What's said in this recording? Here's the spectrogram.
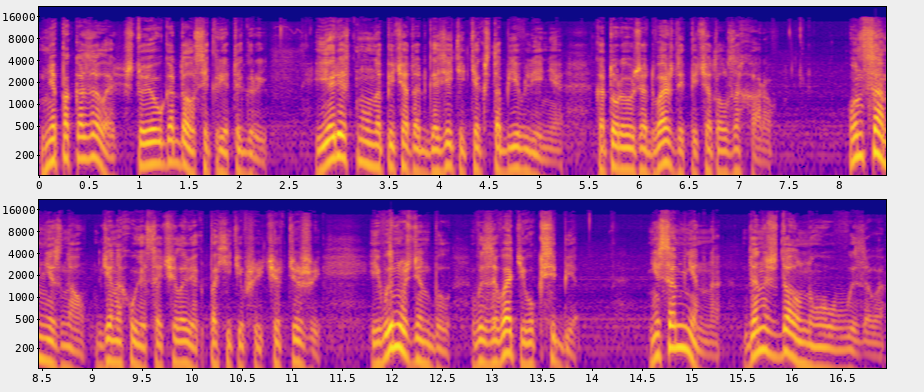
Мне показалось, что я угадал секрет игры, и я рискнул напечатать в газете текст объявления, который уже дважды печатал Захаров. Он сам не знал, где находится человек, похитивший чертежи, и вынужден был вызывать его к себе. Несомненно, Дэн ждал нового вызова,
